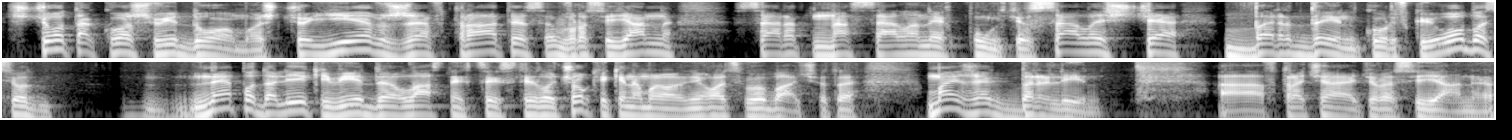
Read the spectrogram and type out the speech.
Що також відомо, що є вже втрати в росіян серед населених пунктів. Селище Бердин Курської області. От неподалік від е, власних цих стрілочок, які намальовані, ось ви бачите, майже як Берлін. Е, Втрачають росіяни.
